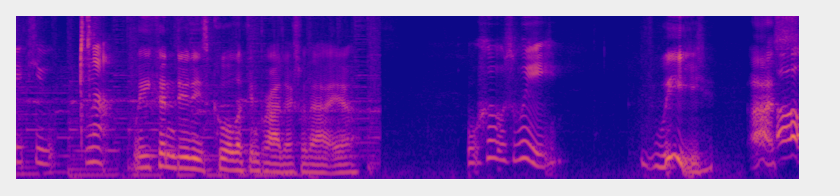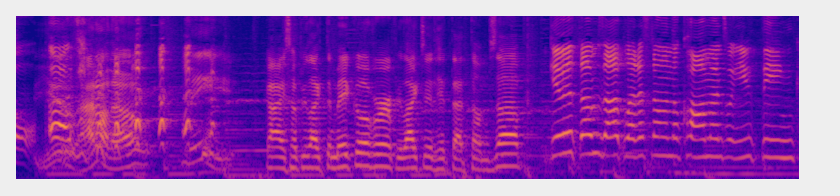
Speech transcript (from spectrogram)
Love it. I love you too. Mwah. We couldn't do these cool looking projects without you. Who's we? We. Us. Oh, you. us. I don't know. Me. Guys, hope you liked the makeover. If you liked it, hit that thumbs up. Give it a thumbs up. Let us know in the comments what you think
